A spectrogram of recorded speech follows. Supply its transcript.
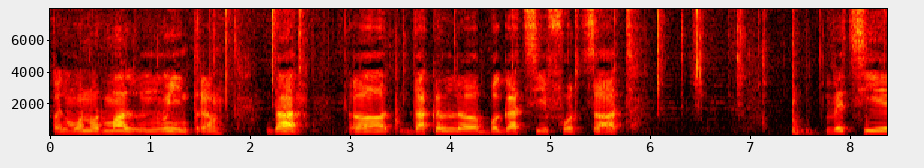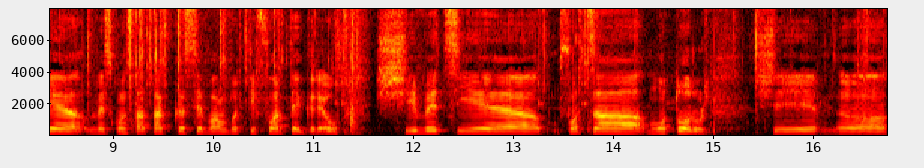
în mod normal nu intră, dar uh, dacă îl băgați forțat, veți, veți constata că se va învârti foarte greu și veți forța motorul și uh,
